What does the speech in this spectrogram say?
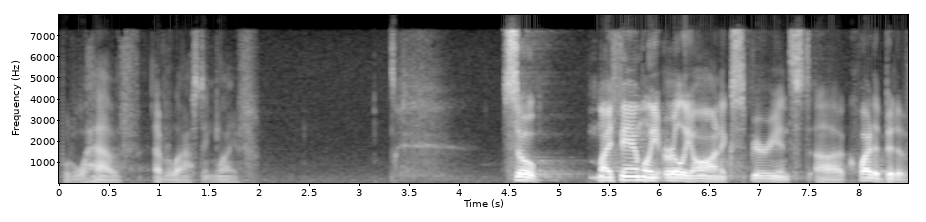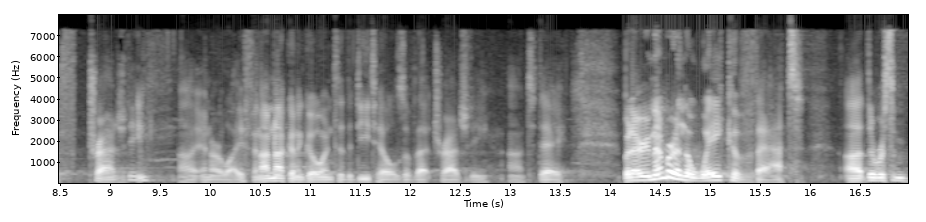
but will have everlasting life. So, my family early on experienced uh, quite a bit of tragedy uh, in our life, and I'm not going to go into the details of that tragedy uh, today. But I remember in the wake of that, uh, there were some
